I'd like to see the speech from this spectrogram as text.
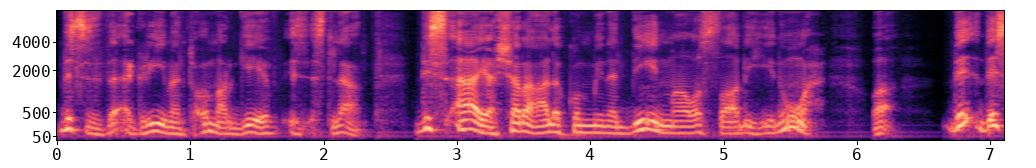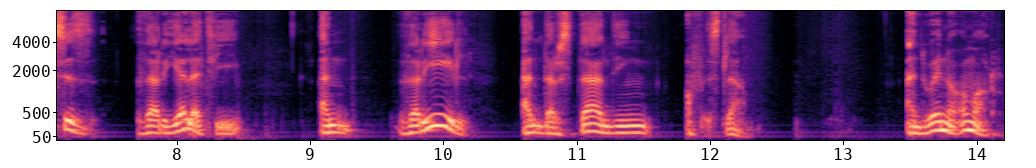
This is the agreement Umar gave is Islam. This ayah شرع لكم من الدين ما وصى به نوح. This is the reality and the real understanding of Islam. And when Umar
